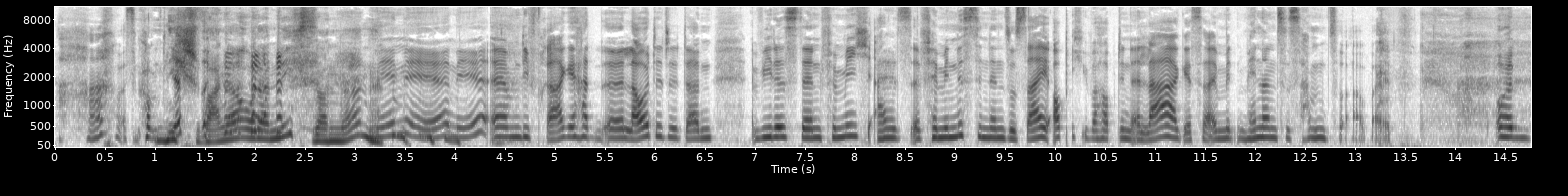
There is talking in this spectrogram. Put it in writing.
aha, was kommt Nicht jetzt? schwanger oder nicht, sondern. Nee, nee, nee. Ähm, die Frage hat, äh, lautete dann, wie das denn für mich als äh, Feministin denn so sei, ob ich überhaupt in der Lage sei, mit Männern zusammenzuarbeiten. Und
